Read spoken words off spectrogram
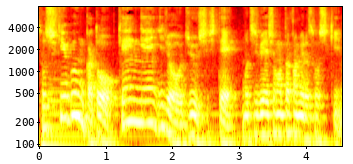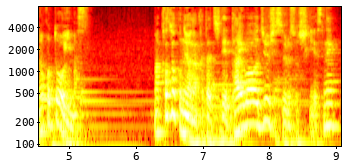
組織文化と権限以上を重視してモチベーションを高める組織のことを言います、まあ、家族のような形で対話を重視する組織ですね。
